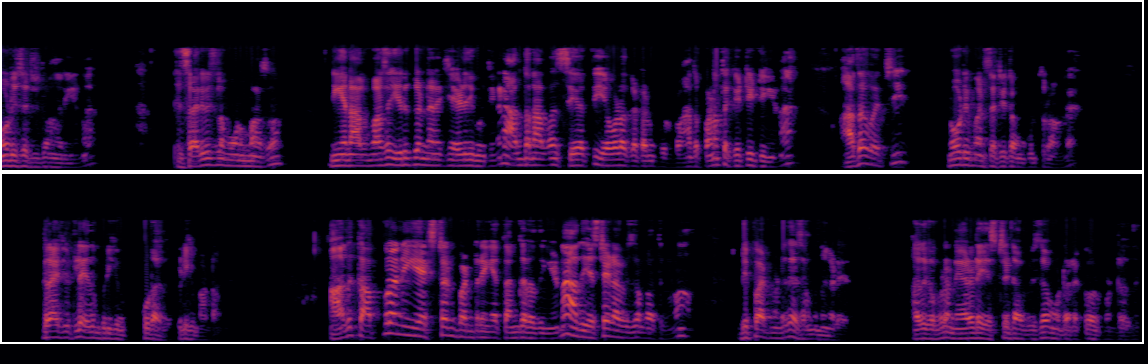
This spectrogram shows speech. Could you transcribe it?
நோட்டீஸ் அடிச்சுட்டு வாங்குறீங்கன்னா சர்வீஸில் மூணு மாதம் நீங்கள் நாலு மாதம் இருக்குன்னு நினச்சி எழுதி கொடுத்தீங்கன்னா அந்த நாலு மாதம் சேர்த்து எவ்வளோ கட்டணம் கொடுப்பாங்க அந்த பணத்தை கட்டிட்டீங்கன்னா அதை வச்சு நோ டிமாண்ட் சர்டிஃபிகேட் அவங்க கொடுத்துருவாங்க. கிராஜுவேட்டில் எதுவும் பிடிக்க கூடாது பிடிக்க மாட்டாங்க. அதுக்கப்புறம் நீங்கள் எக்ஸ்டெண்ட் பண்ணுறீங்க தங்குறதுங்கன்னா அது எஸ்டேட் ஆஃபீஸ் தான் பார்த்துக்கணும். டிபார்ட்மெண்ட்டுக்கு அது சம்மந்தம் கிடையாது. அதுக்கப்புறம் நேரடியாக எஸ்டேட் ஆஃபீஸ் தான் உங்கள்கிட்ட ரெக்கவர் பண்ணுறது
